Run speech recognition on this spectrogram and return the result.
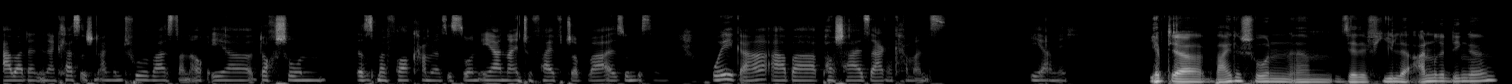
aber dann in der klassischen Agentur war es dann auch eher doch schon dass es mal vorkam, dass es so ein eher 9-to-5-Job war, also ein bisschen ruhiger, aber pauschal sagen kann man es eher nicht. Ihr habt ja beide schon ähm, sehr, sehr viele andere Dinge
